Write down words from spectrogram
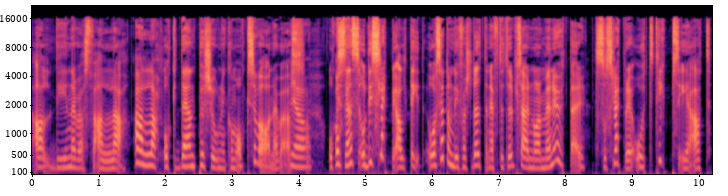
All, det är nervöst för alla. Alla. Och den personen kommer också vara nervös. Ja. Och, Och- sen, och det släpper ju alltid. Oavsett om det är första dejten, efter typ så några minuter så släpper det. Och ett tips är att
